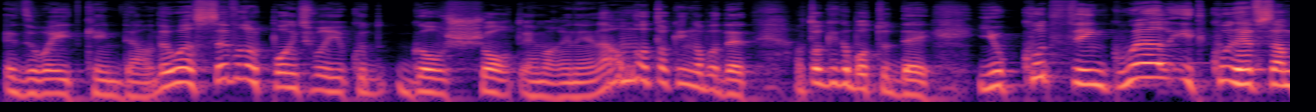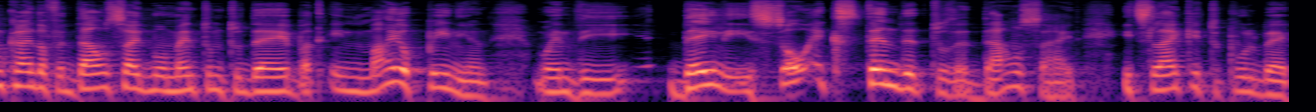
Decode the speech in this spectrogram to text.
the way it came down. There were several points where you could go short mRNA. Now, I'm not talking about that. I'm talking about today. You could think, well, it could have some kind of a downside momentum today, but in my opinion, when the daily is so extended to the downside, it's likely to pull back.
